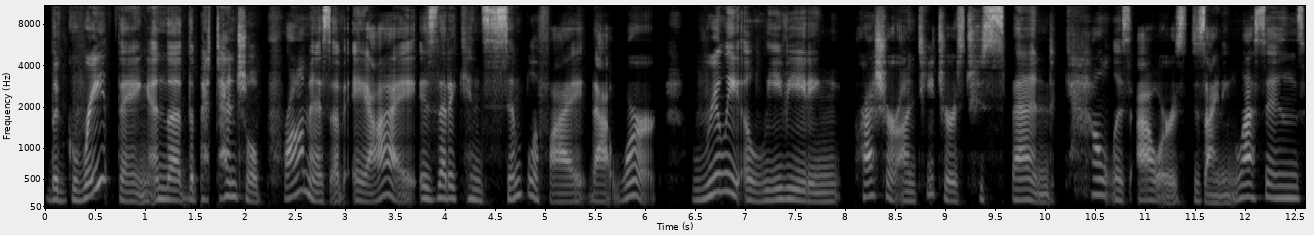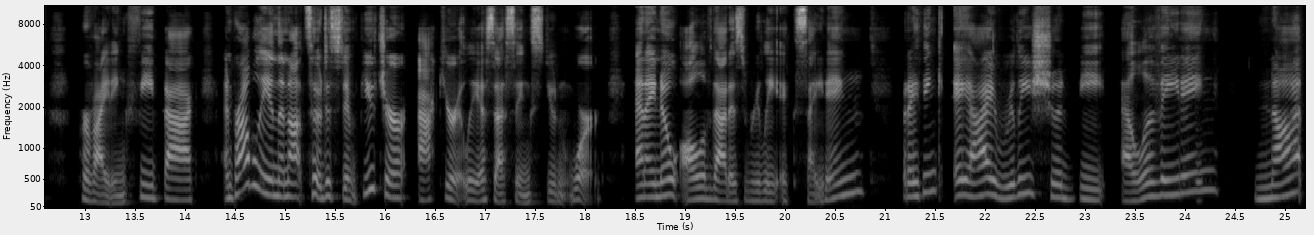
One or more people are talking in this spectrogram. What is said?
the great thing and the, the potential promise of AI is that it can simplify that work, really alleviating pressure on teachers to spend countless hours designing lessons, providing feedback, and probably in the not so distant future, accurately assessing student work. And I know all of that is really exciting, but I think AI really should be elevating, not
